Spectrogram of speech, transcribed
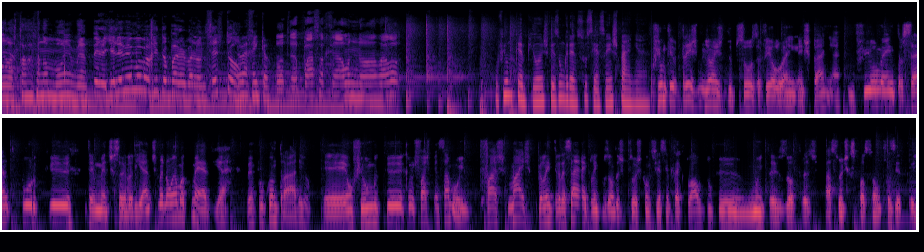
y lo estás haciendo muy bien. Pero yo le veo muy bajito para el baloncesto. Muy bajito. Lo que pasa es que aún no ha dado O filme Campeões fez um grande sucesso em Espanha. O filme teve 3 milhões de pessoas a vê-lo em, em, Espanha. O filme é interessante porque tem momentos que são hilariantes, mas não é uma comédia. Bem pelo contrário. É um filme que, que nos faz pensar muito. Faz mais pela integração e pela inclusão das pessoas com deficiência intelectual do que muitas outras ações que se possam fazer por aí.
